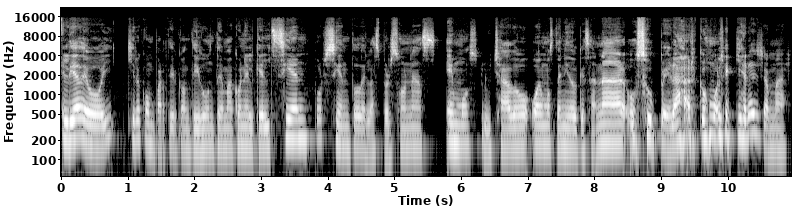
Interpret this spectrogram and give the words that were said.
El día de hoy quiero compartir contigo un tema con el que el 100% de las personas hemos luchado o hemos tenido que sanar o superar, como le quieras llamar.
